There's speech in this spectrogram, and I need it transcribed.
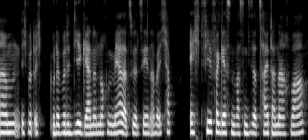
Ähm, ich würde euch oder würde dir gerne noch mehr dazu erzählen, aber ich habe echt viel vergessen, was in dieser Zeit danach war.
